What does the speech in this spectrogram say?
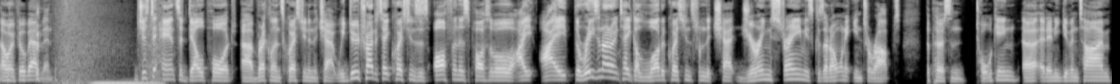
I won't feel bad then. Just to answer Delport uh, Breckland's question in the chat, we do try to take questions as often as possible. I, I, the reason I don't take a lot of questions from the chat during stream is because I don't want to interrupt the person talking uh, at any given time.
